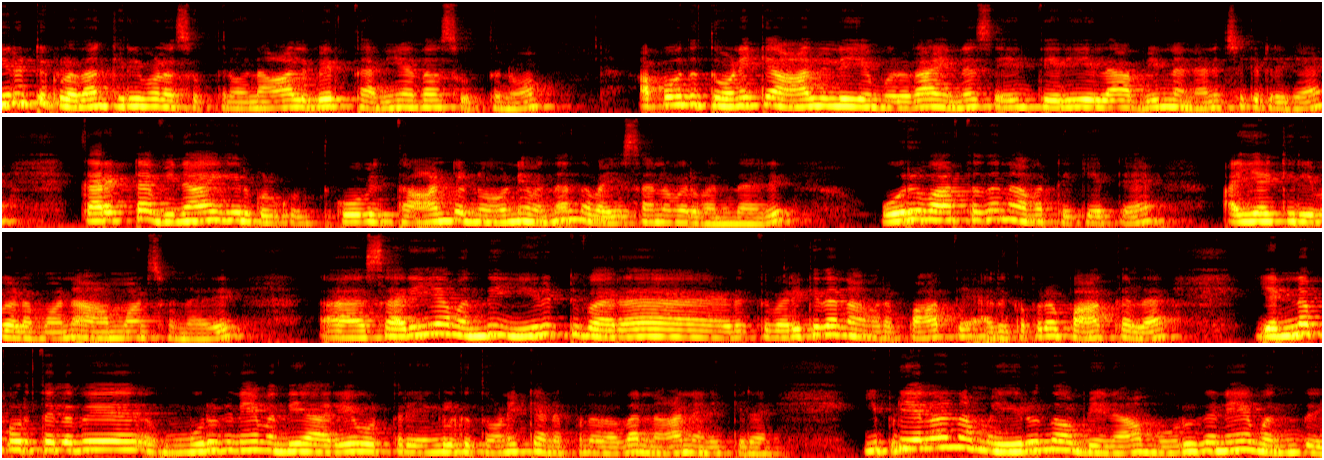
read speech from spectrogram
இருட்டுக்குள்ளே தான் கிரிவலம் சுற்றினோம் நாலு பேர் தனியாக தான் சுற்றினோம் அப்போ வந்து துணைக்கு ஆள் இல்லையே முருகா என்ன செய்யும் தெரியல அப்படின்னு நான் நினச்சிக்கிட்டு இருக்கேன். கரெக்டாக விநாயகர் கோவில் கோவில் வந்து அந்த வயசானவர் வந்தார். ஒரு வார்த்தை தான் நான் அவர்கிட்ட கேட்டேன். ஐயா கிரிவலமான ஆமான்னு சொன்னார். சரியாக வந்து இருட்டு வர இடத்து வரைக்கும் தான் நான் அவரை பார்த்தேன். அதுக்கப்புறம் பார்க்கல. என்னை பொறுத்தளவு முருகனே வந்து யாரையோ ஒருத்தர் எங்களுக்கு துணைக்கு அனுப்புனதாக தான் நான் நினைக்கிறேன். இப்படியெல்லாம் நம்ம இருந்தோம் அப்படின்னா முருகனே வந்து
